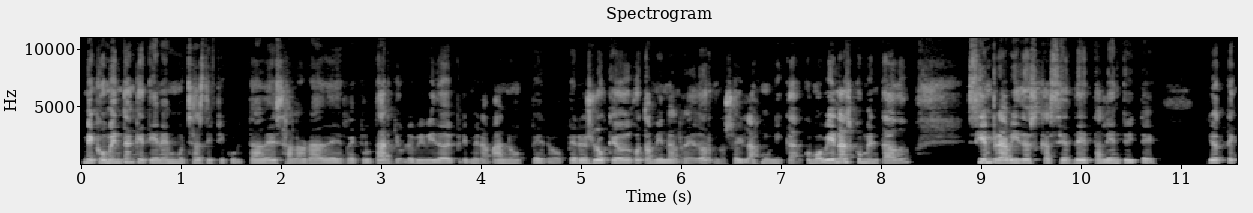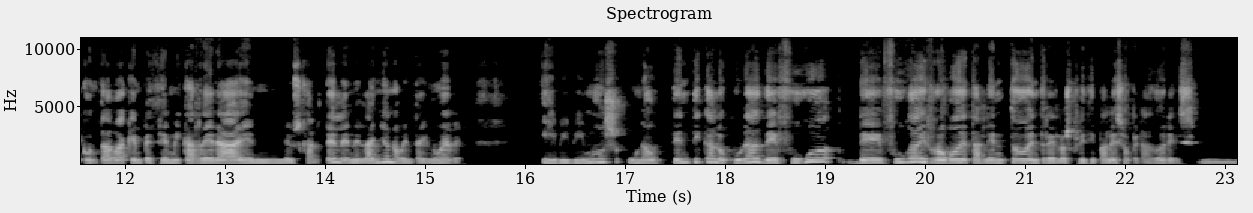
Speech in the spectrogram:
me comentan que tienen muchas dificultades a la hora de reclutar. Yo lo he vivido de primera mano, pero, pero es lo que oigo también alrededor, no soy la única. Como bien has comentado, siempre ha habido escasez de talento IT. Yo te contaba que empecé mi carrera en Euskaltel en el año 99 y vivimos una auténtica locura de, de fuga y robo de talento entre los principales operadores. Mm,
